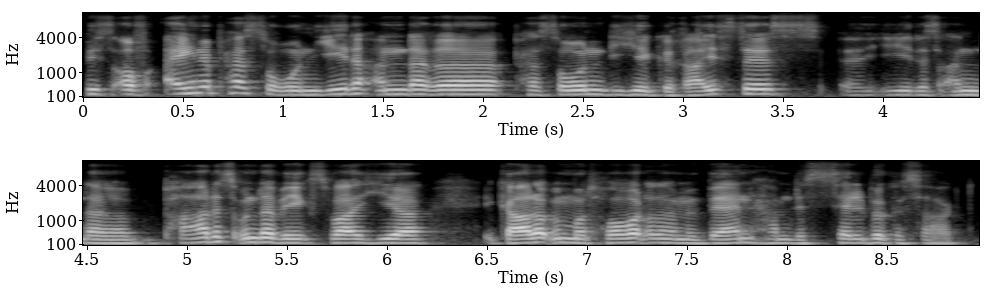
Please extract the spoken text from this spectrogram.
bis auf eine Person, jede andere Person, die hier gereist ist, äh, jedes andere Paar, das unterwegs war hier, egal ob mit Motorrad oder mit Van, haben dasselbe gesagt.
